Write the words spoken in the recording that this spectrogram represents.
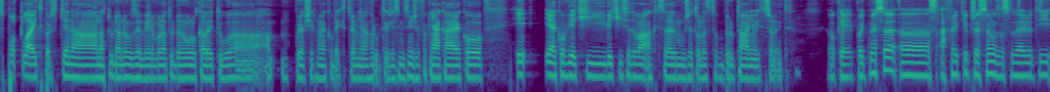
spotlight prostě na, na tu danou zemi nebo na tu danou lokalitu a, a bude všechno jakoby extrémně nahoru. Takže si myslím, že fakt nějaká jako, i, jako větší, větší světová akce může tohle brutálně vystřelit. OK, pojďme se uh, z Afriky přesunout zase tady do té uh,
